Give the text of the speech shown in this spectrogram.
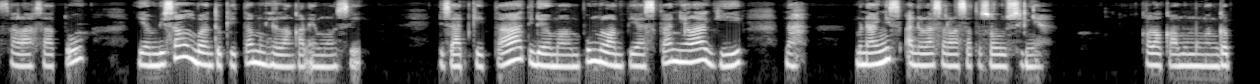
salah satu yang bisa membantu kita menghilangkan emosi. Di saat kita tidak mampu melampiaskannya lagi, nah, menangis adalah salah satu solusinya. Kalau kamu menganggap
